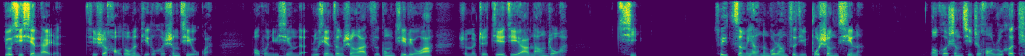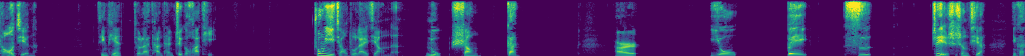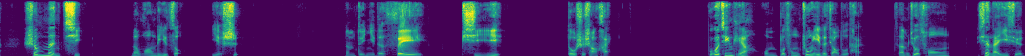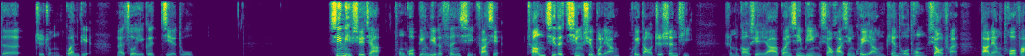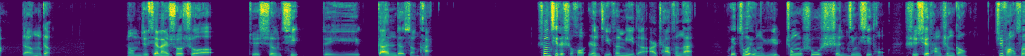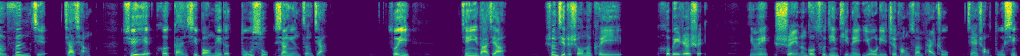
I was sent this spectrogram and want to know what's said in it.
尤其现代人，其实好多问题都和生气有关，包括女性的乳腺增生啊、子宫肌瘤啊。什么这结节啊、囊肿啊，气，所以怎么样能够让自己不生气呢？包括生气之后如何调节呢？今天就来谈谈这个话题。中医角度来讲呢，怒伤肝，而忧、悲、思，这也是生气啊。你看生闷气，那往里走也是。那么对你的肺、脾都是伤害。不过今天啊，我们不从中医的角度谈，咱们就从现代医学的这种观点来做一个解读。心理学家通过病例的分析发现，长期的情绪不良会导致身体什么高血压、冠心病、消化性溃疡、偏头痛、哮喘、大量脱发等等。那我们就先来说说。这生气对于肝的损害。生气的时候，人体分泌的儿茶酚胺会作用于中枢神经系统，使血糖升高，脂肪酸分解加强，血液和肝细胞内的毒素相应增加。所以建议大家生气的时候呢，可以喝杯热水，因为水能够促进体内游离脂肪酸排出，减少毒性。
